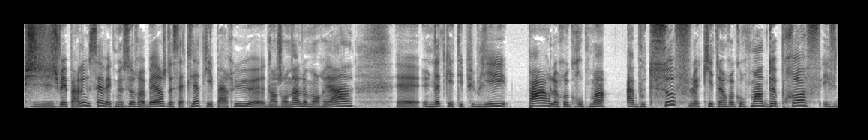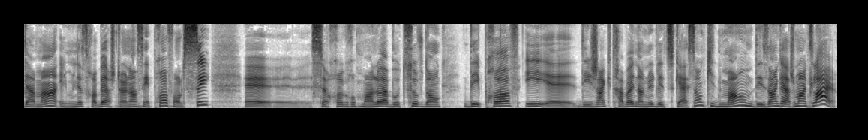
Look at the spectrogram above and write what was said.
Puis je vais parler aussi avec M. Roberge de cette lettre qui est parue euh, dans le Journal de Montréal, euh, une lettre qui a été publiée par le regroupement à bout de souffle, qui est un regroupement de profs, évidemment, et le ministre Robert, c'est un ancien prof, on le sait, euh, ce regroupement-là à bout de souffle, donc des profs et euh, des gens qui travaillent dans le milieu de l'éducation qui demandent des engagements clairs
